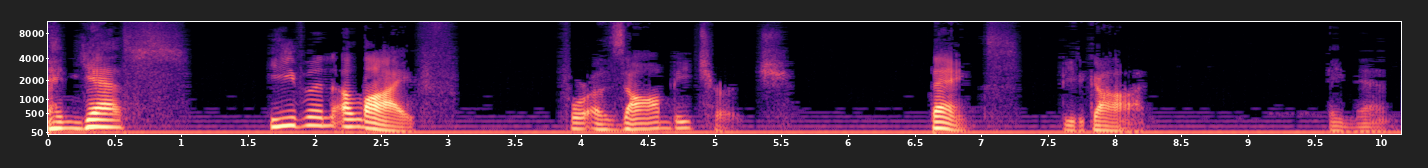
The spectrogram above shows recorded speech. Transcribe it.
And yes, even a life for a zombie church. Thanks be to God. Amen.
